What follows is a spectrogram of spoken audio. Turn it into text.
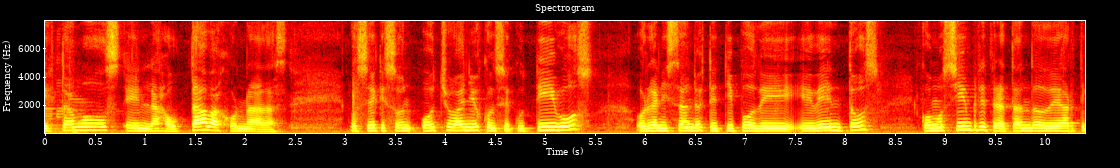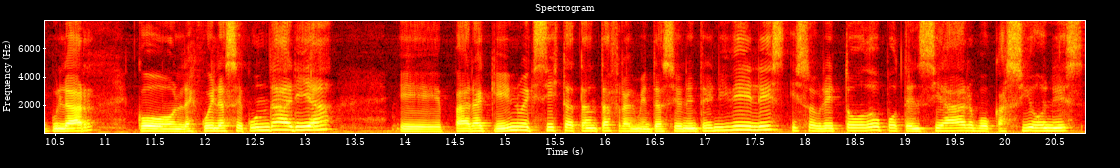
Estamos en las octavas jornadas, o sea que son ocho años consecutivos organizando este tipo de eventos, como siempre tratando de articular con la escuela secundaria eh, para que no exista tanta fragmentación entre niveles y sobre todo potenciar vocaciones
